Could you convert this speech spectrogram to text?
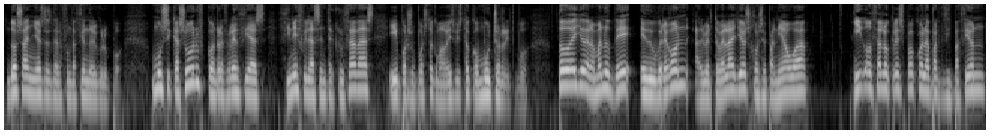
dos años desde la fundación del grupo. Música surf con referencias cinéfilas entrecruzadas y por supuesto, como habéis visto, con mucho ritmo. Todo ello de la mano de Edu Bregón, Alberto Velayos, José Paniagua, y Gonzalo Crespo con la participación,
